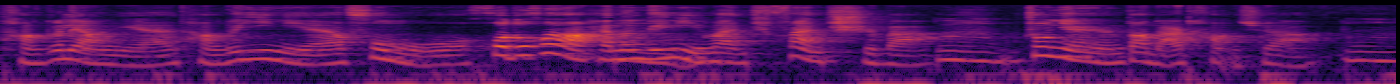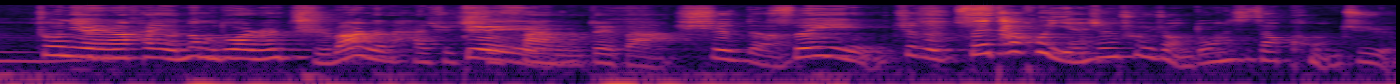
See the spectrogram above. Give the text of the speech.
躺个两年，躺个一年，父母或多或少还能给你一碗饭吃吧？嗯，中年人到哪儿躺去啊？嗯，中年人还有那么多人指望着他去吃饭呢，对吧？是的，所以这个，所以他会延伸出一种东西叫恐惧。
